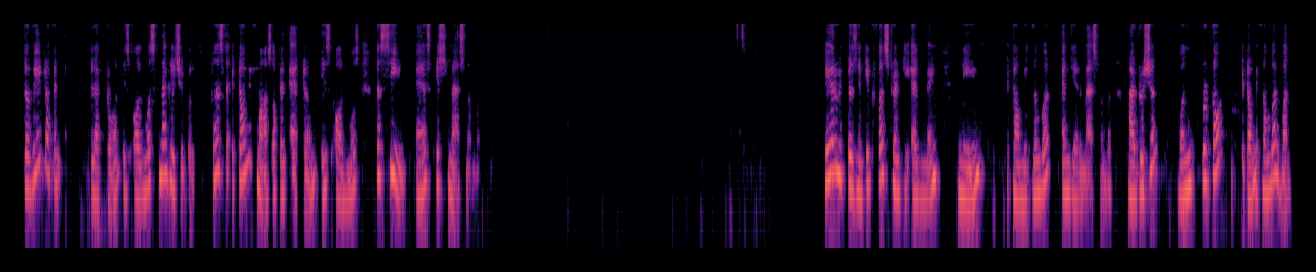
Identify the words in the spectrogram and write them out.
The weight of an electron is almost negligible. Thus, the atomic mass of an atom is almost the same as its mass number. Here we presented first 20 element name atomic number and their mass number. Hydrogen, one proton, atomic number one.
